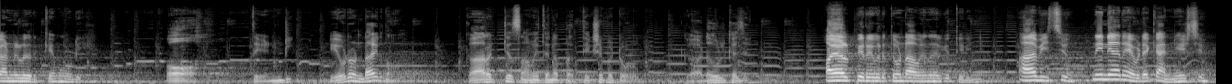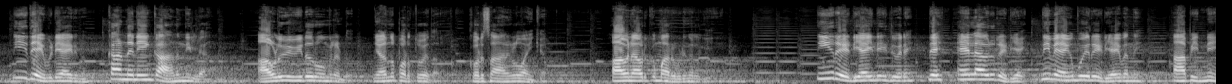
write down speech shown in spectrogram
കണ്ണുകൾ ഇറുക്കെ മൂടി. ഓ തെണ്ടി. എവിടെ ഉണ്ടായിരുന്നു? കറക്റ്റ് സമയത്ത് തന്നെ പ്രത്യക്ഷപ്പെട്ടോളൂ. അയാൾ പിറവിരുത്തോണ്ട് അവന് നേർക്ക് തിരിഞ്ഞു. ആ വിച്ചു നിന്നെ ഞാൻ എവിടെയൊക്കെ അന്വേഷിച്ചു? നീ ഇത് എവിടെയായിരുന്നു? കണ്ണനെയും കാണുന്നില്ല. അവൾ വിവിധ റൂമിലുണ്ട് ഞാനൊന്ന് പുറത്തു പോയതാ. കുറച്ച് സാധനങ്ങൾ വാങ്ങിക്കാം. അവൻ അവർക്ക് മറുപടി നൽകി. നീ റെഡിയായില്ലേ ഇതുവരെ? ദേ എല്ലാവരും റെഡിയായി നീ വേഗം പോയി റെഡിയായി വന്നേ. ആ പിന്നെ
